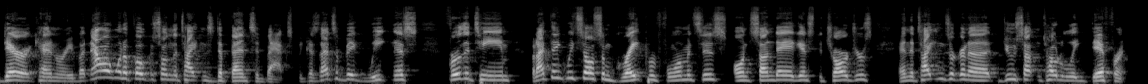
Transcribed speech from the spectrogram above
Derrick Henry. But now I want to focus on the Titans' defensive backs because that's a big weakness for the team. But I think we saw some great performances on Sunday against the Chargers, and the Titans are going to do something totally different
